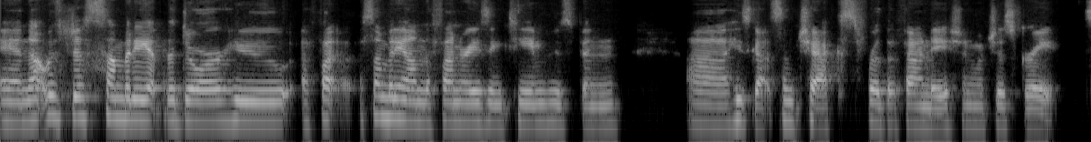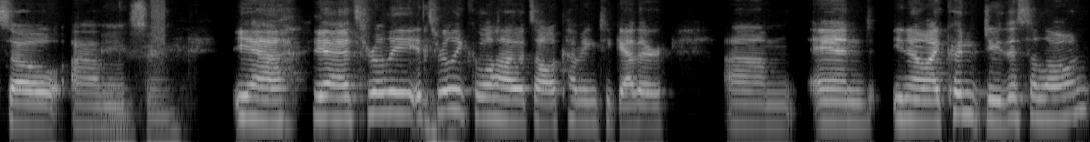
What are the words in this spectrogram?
and that was just somebody at the door who, fu- somebody on the fundraising team who's been, uh, he's got some checks for the foundation, which is great. So, um, Amazing yeah yeah it's really it's really cool how it's all coming together um, and you know i couldn't do this alone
